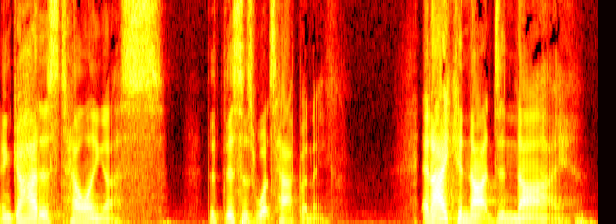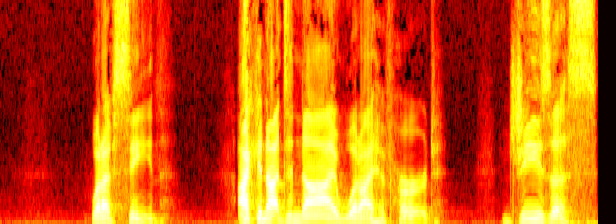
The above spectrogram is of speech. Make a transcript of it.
And God is telling us that this is what's happening. And I cannot deny what I've seen, I cannot deny what I have heard. Jesus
